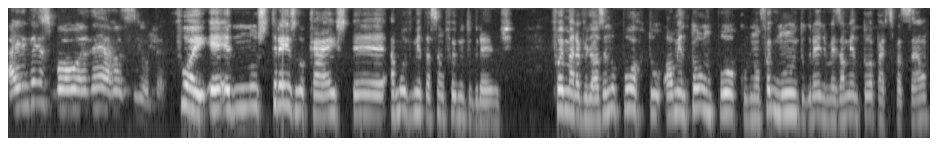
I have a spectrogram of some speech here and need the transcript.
Aí em Lisboa, né? Rosilda? Foi. É, nos três locais, é, a movimentação foi muito grande. Foi maravilhosa. No Porto, aumentou um pouco, não foi muito grande, mas aumentou a participação.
